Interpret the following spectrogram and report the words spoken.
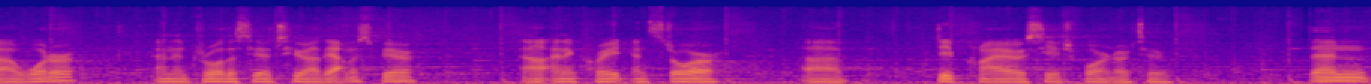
uh, water, and then draw the CO2 out of the atmosphere, uh, and then create and store uh, deep cryo CH4 and O2. Then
